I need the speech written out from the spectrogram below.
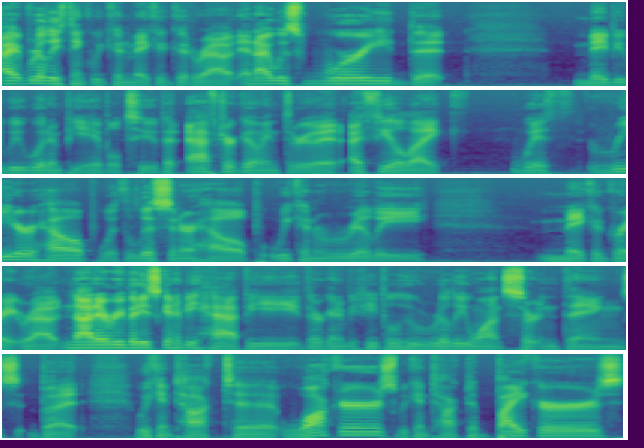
I, I really think we can make a good route. And I was worried that maybe we wouldn't be able to. But after going through it, I feel like with reader help, with listener help, we can really make a great route. Not everybody's going to be happy. There are going to be people who really want certain things, but we can talk to walkers, we can talk to bikers,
